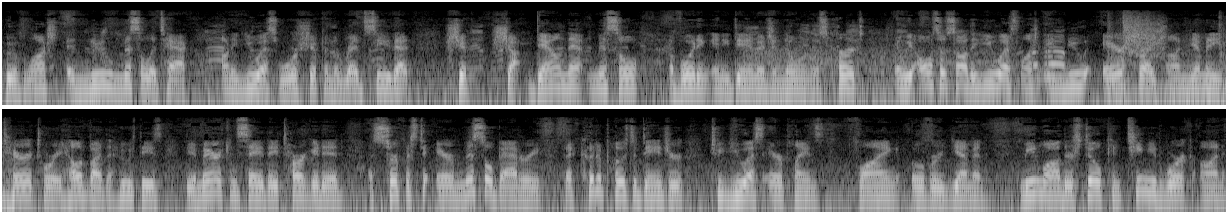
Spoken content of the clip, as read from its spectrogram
who have launched a new missile attack on a U.S. warship in the Red Sea. That ship shot down that missile, avoiding any damage, and no one was hurt. And we also saw the U.S. launch a new airstrike on Yemeni territory held by the Houthis. The Americans say they targeted a surface to air missile battery that could have posed a danger to U.S. airplanes flying over Yemen. Meanwhile, there's still continued work on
